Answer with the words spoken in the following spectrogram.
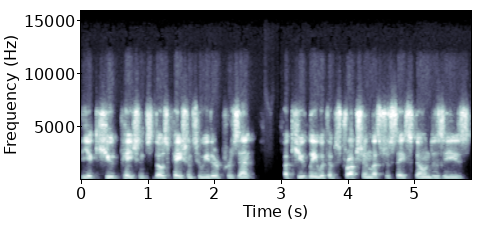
the acute patients, those patients who either present acutely with obstruction, let's just say stone disease,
